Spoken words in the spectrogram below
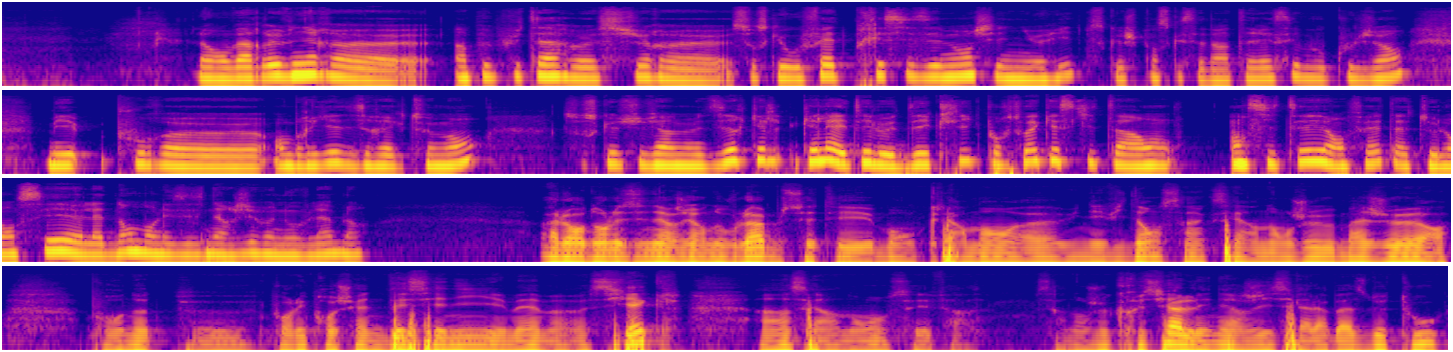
Alors on va revenir euh, un peu plus tard euh, sur, euh, sur ce que vous faites précisément chez Newit, parce que je pense que ça va intéresser beaucoup de gens. Mais pour embrayer directement sur ce que tu viens de me dire, quel, quel a été le déclic pour toi? Qu'est-ce qui t'a incité en fait à te lancer euh, là-dedans dans les énergies renouvelables alors dans les énergies renouvelables, c'était bon clairement euh, une évidence hein, que c'est un enjeu majeur pour notre euh, pour les prochaines décennies et même siècles. Hein, c'est un c'est un enjeu crucial. L'énergie, c'est à la base de tout,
